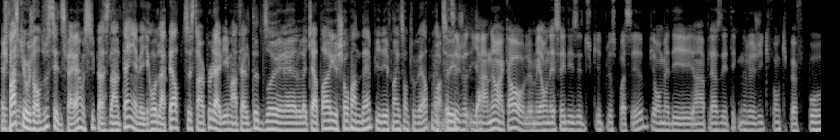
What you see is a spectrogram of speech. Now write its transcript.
Mais je pense qu'aujourd'hui, c'est différent aussi parce que dans le temps, il y avait gros de la perte. Tu sais, C'était un peu la vieille mentalité de dire euh, le locataire il chauffe en dedans puis les fenêtres sont ouvertes. Ouais, il y en a encore, là, mais on essaie de les éduquer le plus possible. Puis on met des, en place des technologies qui font qu'ils peuvent pas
